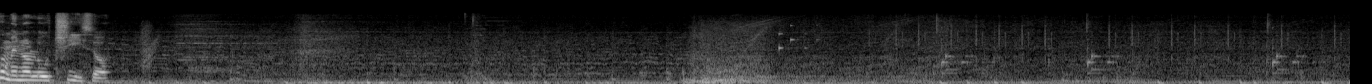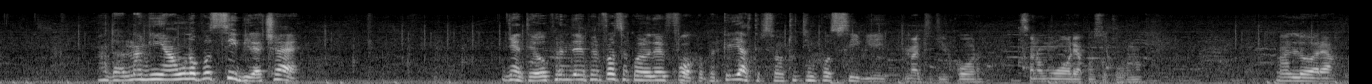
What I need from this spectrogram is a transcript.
Come non l'ho ucciso? Madonna mia, uno possibile c'è. Niente, devo prendere per forza quello del fuoco perché gli altri sono tutti impossibili. Mettiti il cuore. Se no muori a questo turno. Allora.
